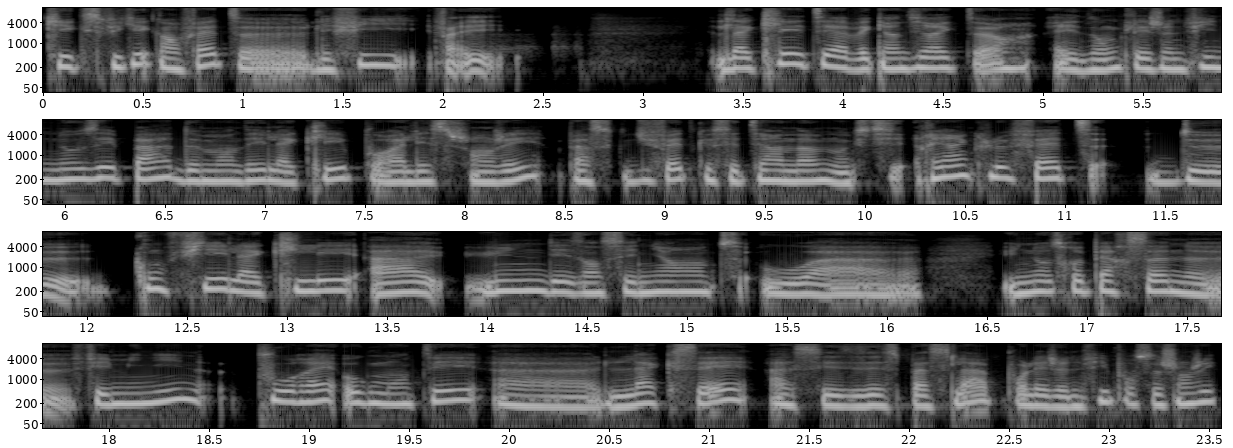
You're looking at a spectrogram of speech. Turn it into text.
qui expliquait qu'en fait euh, les filles, enfin La clé était avec un directeur et donc les jeunes filles n'osaient pas demander la clé pour aller se changer parce que du fait que c'était un homme. Donc rien que le fait de confier la clé à une des enseignantes ou à une autre personne euh, féminine pourrait augmenter euh, l'accès à ces espaces-là pour les jeunes filles pour se changer.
